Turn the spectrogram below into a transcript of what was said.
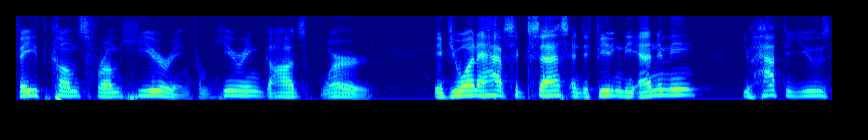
Faith comes from hearing, from hearing God's word. If you want to have success in defeating the enemy, you have to use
